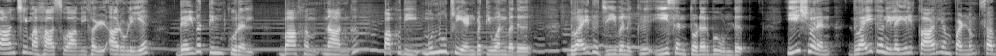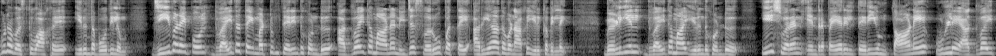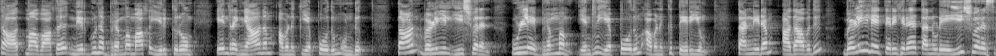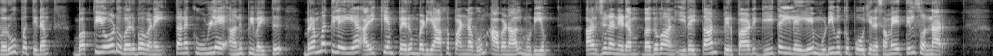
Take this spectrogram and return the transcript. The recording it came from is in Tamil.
காஞ்சி மகா சுவாமிகள் அருளிய தெய்வத்தின் குரல் பாகம் நான்கு பகுதி முன்னூற்றி எண்பத்தி ஒன்பது. துவைத ஜீவனுக்கு ஈசன் தொடர்பு உண்டு. ஈஸ்வரன் துவைத நிலையில் காரியம் பண்ணும் சகுண வஸ்துவாக இருந்தபோதிலும் ஜீவனைப் போல் துவைதத்தை மட்டும் தெரிந்து கொண்டு அத்வைதமான நிஜஸ்வரூபத்தை அறியாதவனாக இருக்கவில்லை. வெளியில் துவைதமாய் இருந்து கொண்டு ஈஸ்வரன் என்ற பெயரில் தெரியும் தானே உள்ளே அத்வைத ஆத்மாவாக நிர்குண பிரம்மமாக இருக்கிறோம் என்ற ஞானம் அவனுக்கு எப்போதும் உண்டு. தான் வெளியில் ஈஸ்வரன் உள்ளே பிரம்மம் என்று எப்போதும் அவனுக்கு தெரியும். தன்னிடம் அதாவது வெளியிலே தெரிகிற தன்னுடைய ஈஸ்வர ஸ்வரூபத்திடம் பக்தியோடு வருபவனை தனக்கு உள்ளே அனுப்பி வைத்து பிரம்மத்திலேயே ஐக்கியம் பெறும்படியாக பண்ணவும் அவனால் முடியும். அர்ஜுனனிடம் பகவான் இதைத்தான் பிற்பாடு கீதையிலேயே முடிவுக்கு போகிற சமயத்தில் சொன்னார்.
